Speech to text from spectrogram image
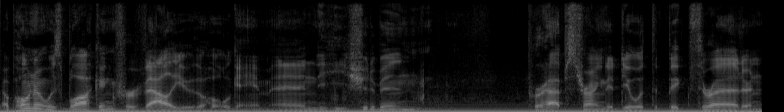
opponent was blocking for value the whole game, and he should have been perhaps trying to deal with the big threat and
